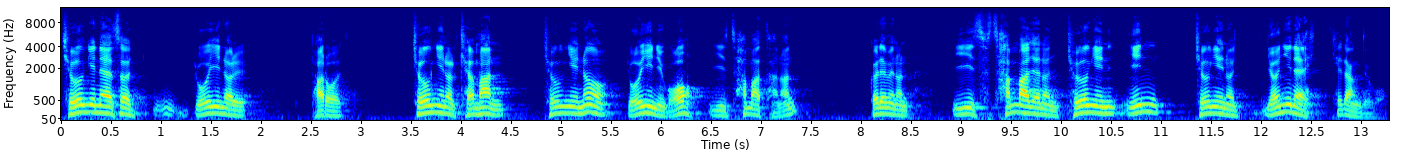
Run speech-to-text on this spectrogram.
정인에서 요인을 바로 정인을 겸한 정인의 요인이고 이 사마타는 그러면은 이 산마제는 정인인 정인은 연인에 해당되고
